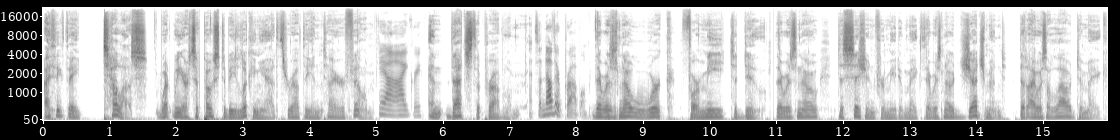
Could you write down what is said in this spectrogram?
I think they tell us what we are supposed to be looking at throughout the entire film. Yeah, I agree. And that's the problem. That's another problem. There was no work for me to do. There was no decision for me to make. There was no judgment that I was allowed to make.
